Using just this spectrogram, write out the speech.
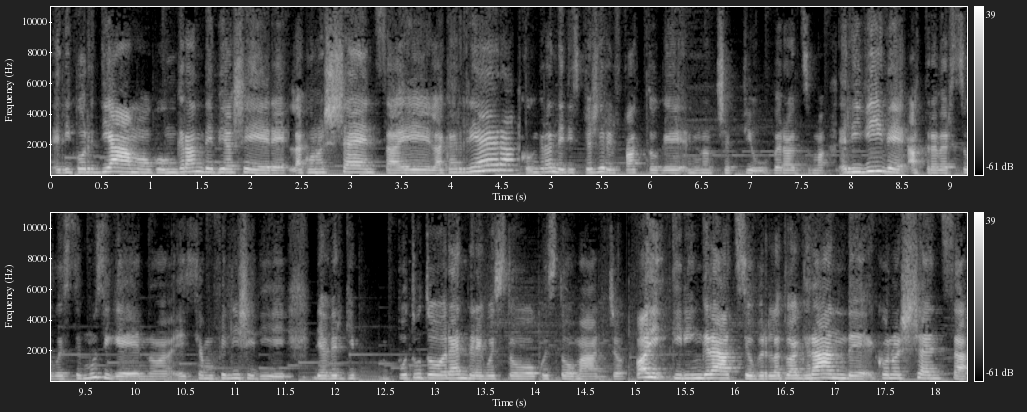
ricordiamo con grande piacere la conoscenza e la carriera, con grande dispiacere il fatto che non c'è più, però insomma rivive attraverso queste musiche e, no, e siamo felici di, di avergli potuto rendere questo, questo, omaggio. Poi ti ringrazio per la tua grande conoscenza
